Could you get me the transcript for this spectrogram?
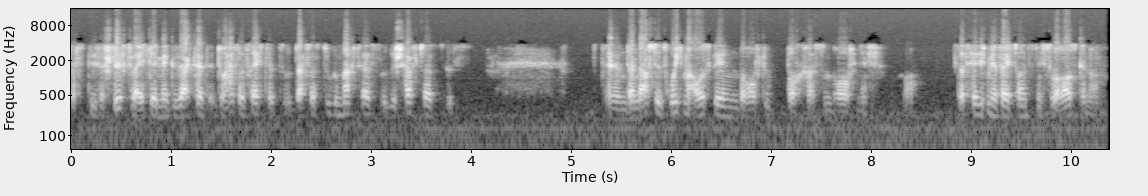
dass dieser Schliff vielleicht, der mir gesagt hat, du hast das Recht dazu, das, was du gemacht hast und geschafft hast, ist, äh, dann darfst du jetzt ruhig mal auswählen, worauf du Bock hast und worauf nicht. Das hätte ich mir vielleicht sonst nicht so rausgenommen.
